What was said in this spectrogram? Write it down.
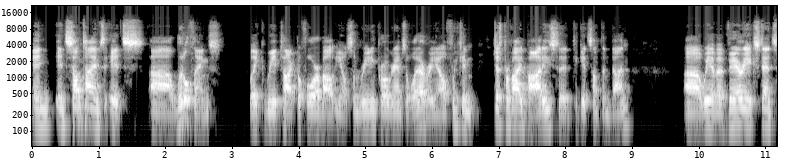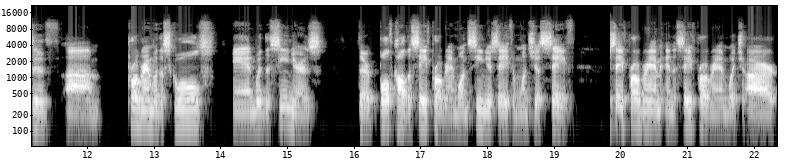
and and sometimes it's uh, little things like we had talked before about, you know, some reading programs or whatever. You know, if we can just provide bodies to to get something done, uh, we have a very extensive um, program with the schools and with the seniors. They're both called the SAFE program. One's senior safe and one's just safe Safe program and the Safe program, which are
